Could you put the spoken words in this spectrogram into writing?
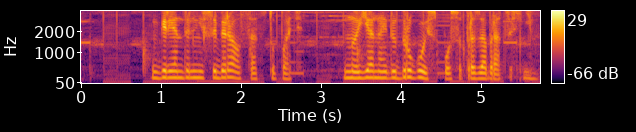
Грендель не собирался отступать, но я найду другой способ разобраться с ним.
